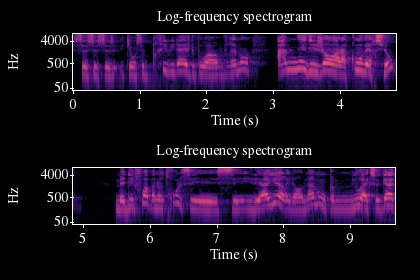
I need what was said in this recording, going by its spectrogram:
qui ont ce privilège de pouvoir vraiment amener des gens à la conversion, Mais des fois, bah, notre rôle, c'est, c'est, il est ailleurs, il est en amont. Comme nous, avec ce gars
